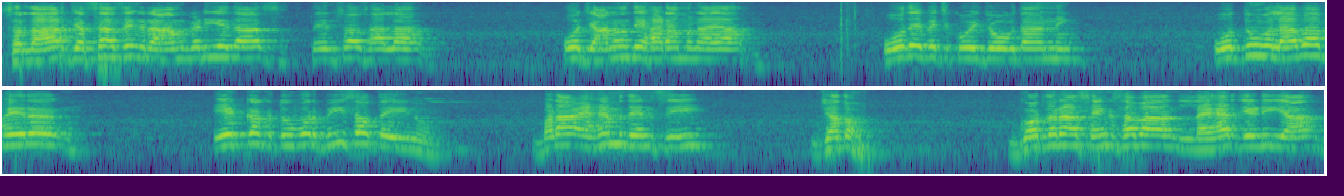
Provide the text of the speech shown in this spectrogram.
ਸਰਦਾਰ ਜੱਸਾ ਸਿੰਘ ਰਾਮਗੜੀਏ ਦਾ 300 ਸਾਲਾ ਉਹ ਜਨਮ ਦਿਹਾੜਾ ਮਨਾਇਆ। ਉਹਦੇ ਵਿੱਚ ਕੋਈ ਯੋਗਦਾਨ ਨਹੀਂ। ਉਦੋਂ ਇਲਾਵਾ ਫਿਰ 1 ਅਕਤੂਬਰ 2023 ਨੂੰ ਬੜਾ ਅਹਿਮ ਦਿਨ ਸੀ, ਜਦੋਂ ਗੁਰਦੁਆਰਾ ਸਿੰਘ ਸਭਾ ਲਹਿਰ ਜਿਹੜੀ ਆ,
